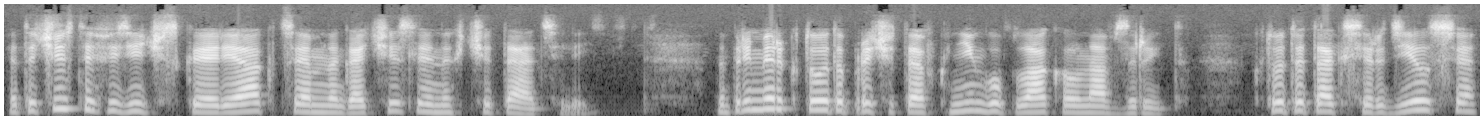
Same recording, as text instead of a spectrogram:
это чисто физическая реакция многочисленных читателей. Например, кто-то, прочитав книгу, плакал на взрыд, кто-то так сердился,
